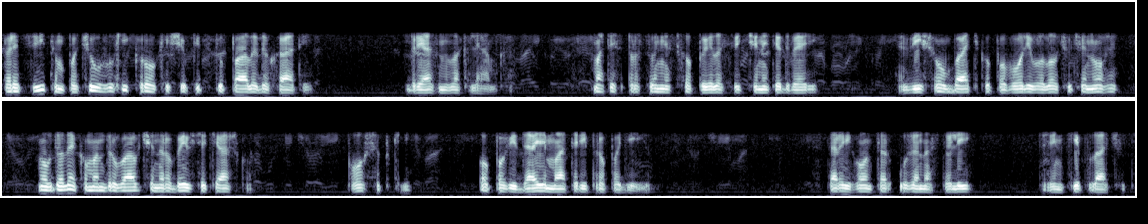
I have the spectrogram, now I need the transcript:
Перед світом почув глухі кроки, що підступали до хати. Брязнула клямка. Мати з просоння схопилась відчинити двері. Війшов батько, поволі волочучи ноги, мов далеко мандрував чи наробився тяжко. Пошепки оповідає матері про подію. Старий гонтар уже на столі, жінки плачуть.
